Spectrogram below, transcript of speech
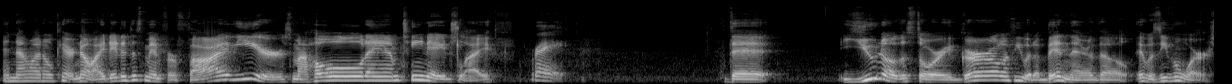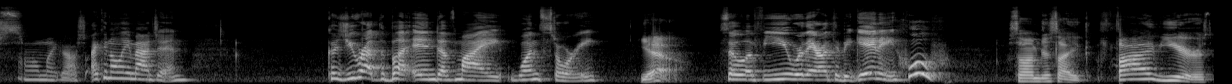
and now I don't care. No, I dated this man for five years, my whole damn teenage life. Right. That you know the story, girl. If you would have been there, though, it was even worse. Oh my gosh. I can only imagine. Because you were at the butt end of my one story. Yeah. So if you were there at the beginning, whew. So I'm just like, five years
